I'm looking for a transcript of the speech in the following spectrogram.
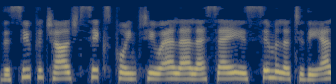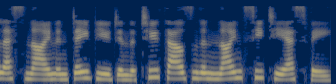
The supercharged 6.2L LSA is similar to the LS9 and debuted in the 2009 CTSV.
